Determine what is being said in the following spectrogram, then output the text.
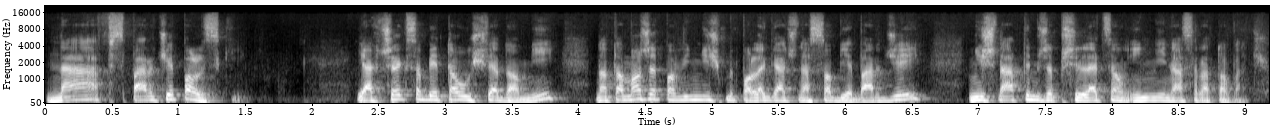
na wsparcie Polski. Jak człowiek sobie to uświadomi, no to może powinniśmy polegać na sobie bardziej niż na tym, że przylecą inni nas ratować.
